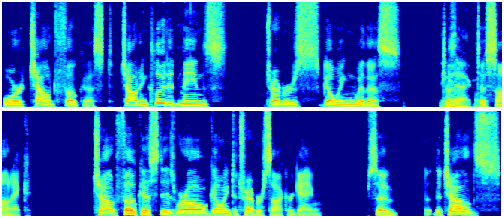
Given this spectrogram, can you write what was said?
or child focused. Child included means Trevor's going with us to, Exactly. to Sonic. Child focused is we're all going to Trevor's soccer game. So the, the child's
